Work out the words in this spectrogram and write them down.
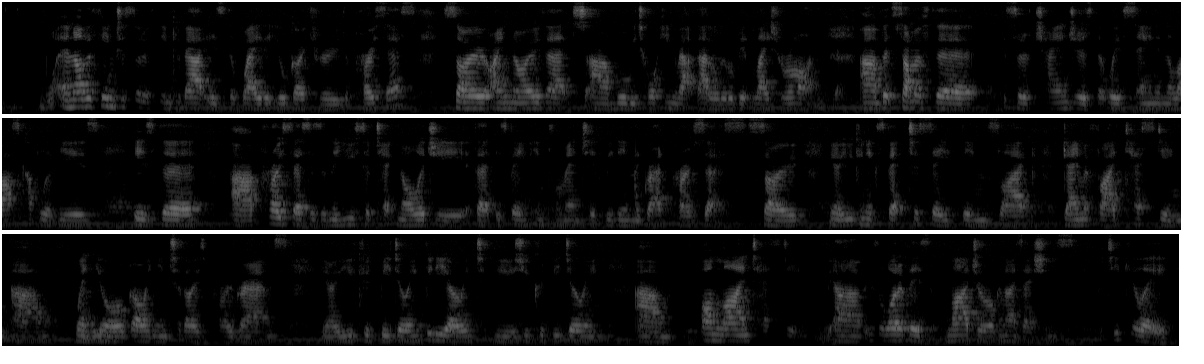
another thing to sort of think about is the way that you'll go through the process. So I know that um, we'll be talking about that a little bit later on, um, but some of the sort of changes that we've seen in the last couple of years is the uh, processes and the use of technology that is being implemented within the grad process. So, you know, you can expect to see things like gamified testing um, when Mm. you're going into those programs. You know, you could be doing video interviews, you could be doing um, online testing, uh, because a lot of these larger organisations, particularly,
